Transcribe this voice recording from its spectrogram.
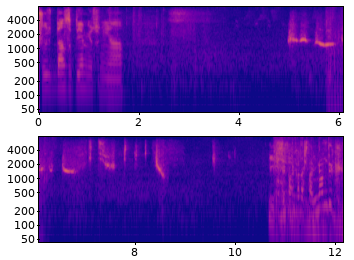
şuradan zıplayamıyorsun ya. Eğiteceğiz arkadaşlar inandık.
